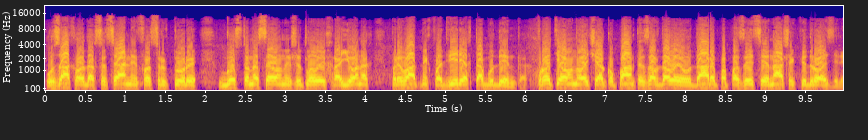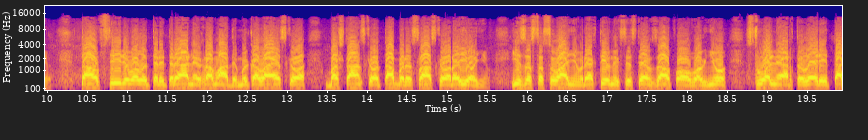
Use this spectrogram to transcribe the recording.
у закладах соціальної інфраструктури, густонаселених житлових районах, приватних подвір'ях та будинках. Протягом ночі окупанти завдали удари по позиції наших підрозділів та обстрілювали територіальні громади Миколаївського, Баштанського та Береславського районів із застосуванням реактивних систем залпового вогню, ствольної артилерії та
